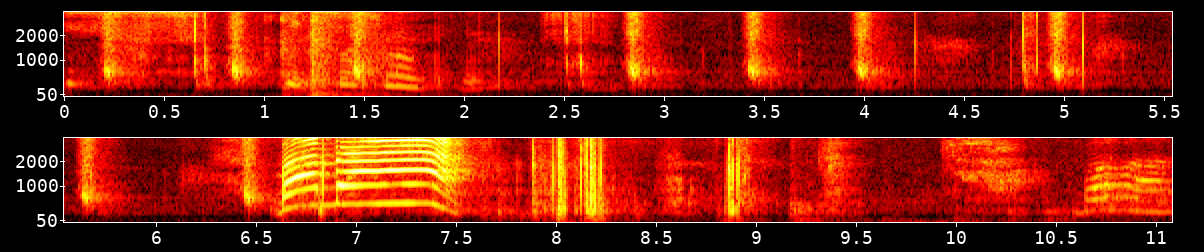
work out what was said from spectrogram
Bir sus. Bir susmadınız. Baba! Baba.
